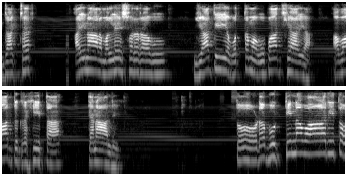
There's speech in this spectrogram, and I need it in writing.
డాక్టర్ అయినాల మల్లేశ్వరరావు జాతీయ ఉత్తమ ఉపాధ్యాయ అవార్డు గ్రహీత తెనాలి. తోడబుట్టిన వారితో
